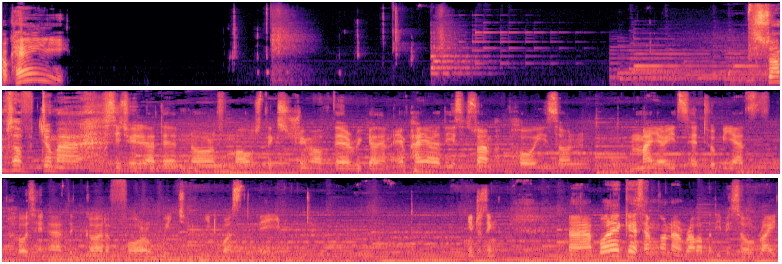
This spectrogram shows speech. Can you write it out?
Okay. The swamps of Duma, situated at the northmost extreme of the Rigelian Empire, this swamp poison mire is said to be as potent as the god for which it was named. Interesting. Uh, but I guess I'm gonna wrap up the episode right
